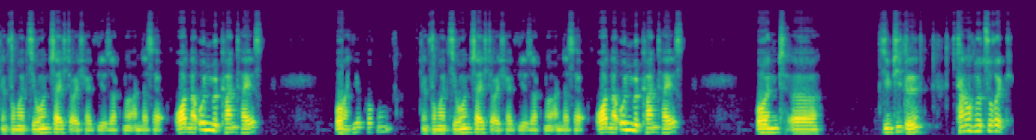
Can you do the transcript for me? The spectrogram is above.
Informationen zeigt euch halt, wie gesagt, nur an, dass er Ordner unbekannt heißt. Und mal hier gucken. Informationen zeigt euch halt, wie gesagt, nur an, dass er Ordner unbekannt heißt. Und äh, sieben Titel. Ich kann auch nur zurück.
